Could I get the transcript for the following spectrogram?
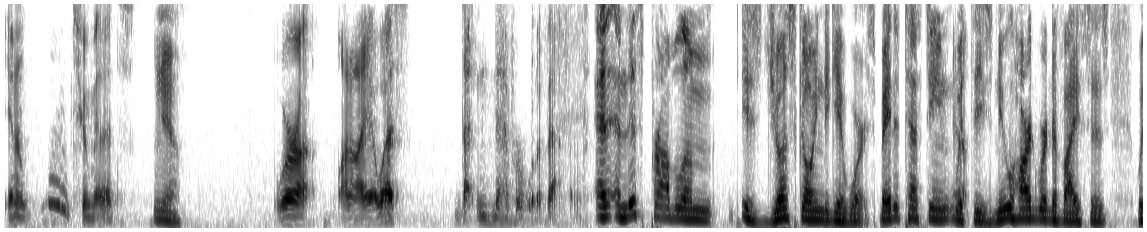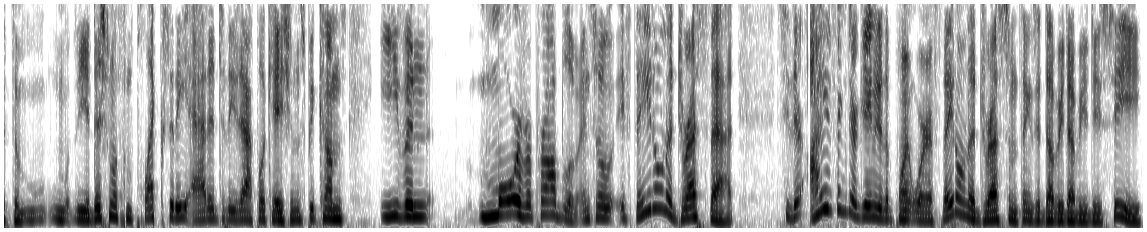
in mm, two minutes. yeah. Where uh, on iOS, that never would have happened. And and this problem is just going to get worse. Beta testing with these new hardware devices, with the the additional complexity added to these applications, becomes even more of a problem. And so, if they don't address that, see, I think they're getting to the point where if they don't address some things at WWDC,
